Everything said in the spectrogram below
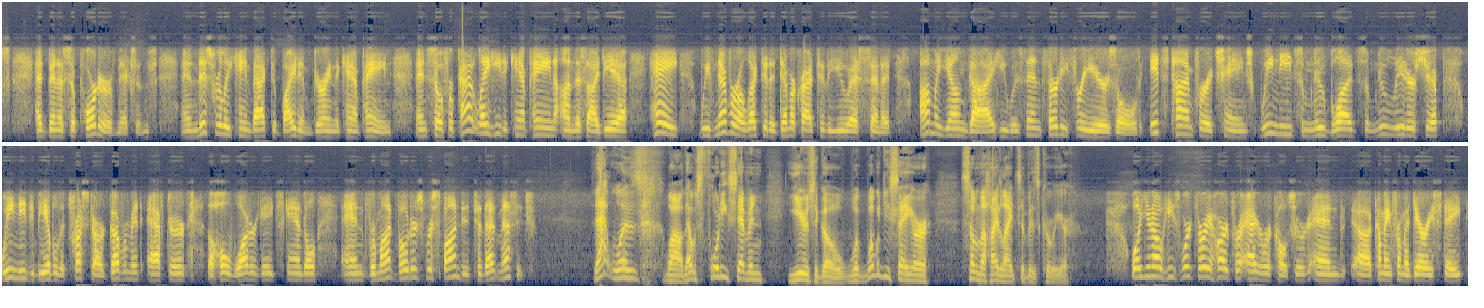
had been a supporter of Nixon's, and this really came back to bite him during the campaign. And so for Pat Leahy to campaign on this idea, hey, we've never elected a Democrat to the U.S. Senate. I'm a young guy. He was then 33 years old. It's time for a change. We need some new blood, some new leadership. We need to be able to trust our government after the whole Watergate scandal. And Vermont voters responded to that message. That was, wow, that was 47 years ago. What, what would you say are some of the highlights of his career? Well, you know, he's worked very hard for agriculture, and uh, coming from a dairy state,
